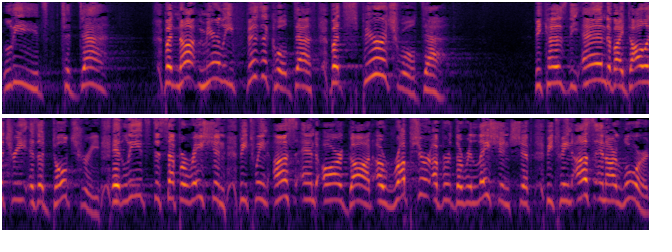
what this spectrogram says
leads to death. But not merely physical death, but spiritual death. Because the end of idolatry is adultery. It leads to separation between us and our God, a rupture of the relationship between us and our Lord,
